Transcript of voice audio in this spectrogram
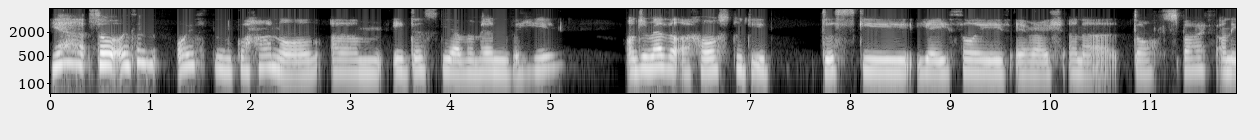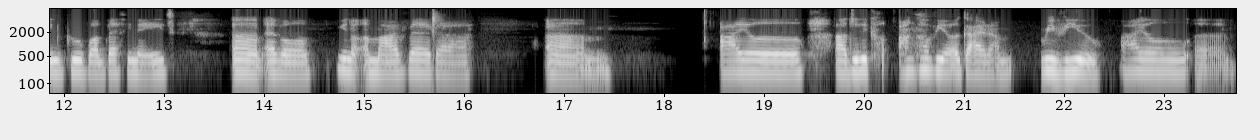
yeah, so oedd yn oedd yn gwahanol um, i dysgu ar fy mhen fy hun ond dwi'n meddwl achos dwi wedi dysgu ieithoedd eraill yn y dosbarth o'n i'n gwybod beth i wneud um, efo you know ymarfer a um, ail a dwi wedi anghofio y gair am review ail Um,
